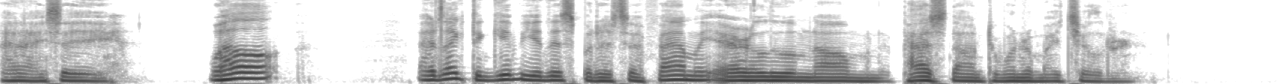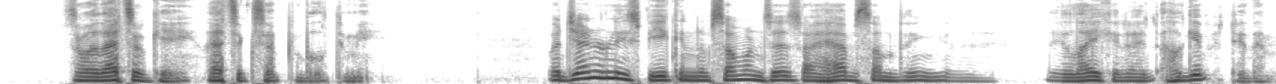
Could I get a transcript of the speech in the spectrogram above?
and I say, well, I'd like to give you this, but it's a family heirloom now. I'm going to pass down to one of my children. So that's okay. That's acceptable to me. But generally speaking, if someone says, I have something they like it, I'll give it to them.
